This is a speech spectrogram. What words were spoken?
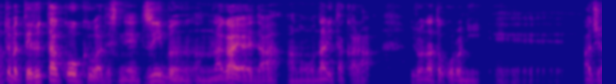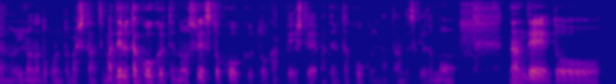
例えばデルタ航空はですね、ずいぶん長い間、あの成田からいろんなところに、えー、アジアのいろんなところに飛ばしてたんです。まあ、デルタ航空ってノースウェスト航空と合併して、まあ、デルタ航空になったんですけれども、なんで、えっと、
